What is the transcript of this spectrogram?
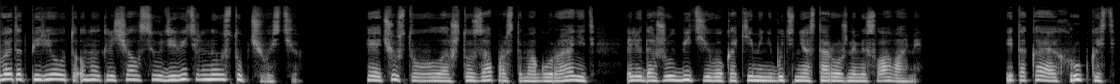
В этот период он отличался удивительной уступчивостью. Я чувствовала, что запросто могу ранить или даже убить его какими-нибудь неосторожными словами. И такая хрупкость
